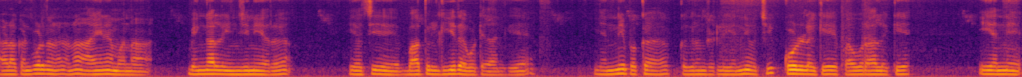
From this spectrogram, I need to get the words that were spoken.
ఆడ కనపడుతున్నాడు ఆయనే మన బెంగాల్ ఇంజనీర్. ఇది వచ్చి బాతులు గీత కొట్టేదానికి. ఇవన్నీ పక్క కదిరం చెట్లు ఇవన్నీ వచ్చి కోళ్ళకి పావురాలకి ఇవన్నీ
